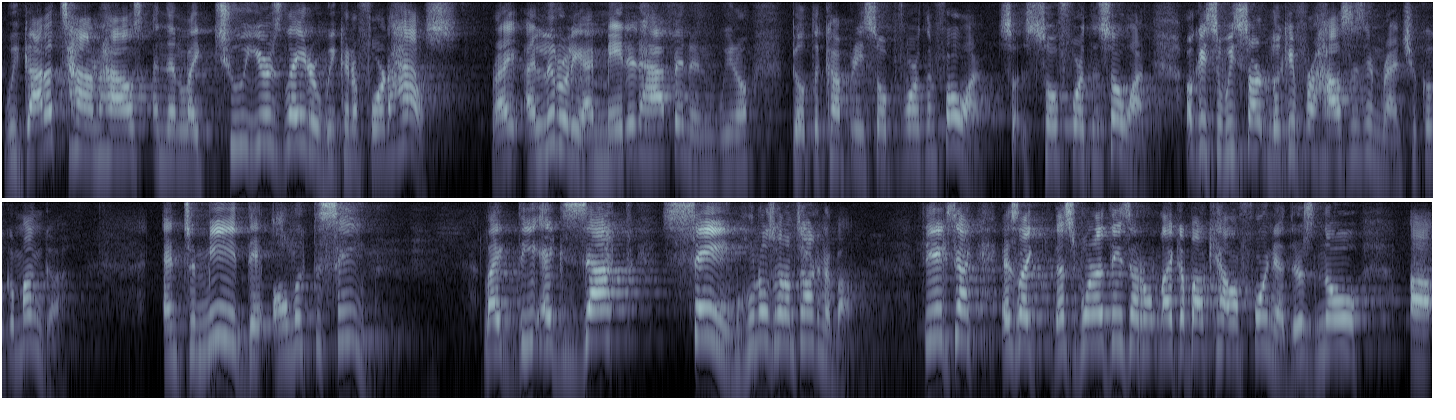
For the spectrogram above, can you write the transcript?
We got a townhouse, and then like two years later, we can afford a house right? I literally, I made it happen and, you know, built the company, so forth and so on, so, so forth and so on. Okay, so we start looking for houses in Rancho Cucamonga. And to me, they all look the same. Like the exact same. Who knows what I'm talking about? The exact, it's like, that's one of the things I don't like about California. There's no uh,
